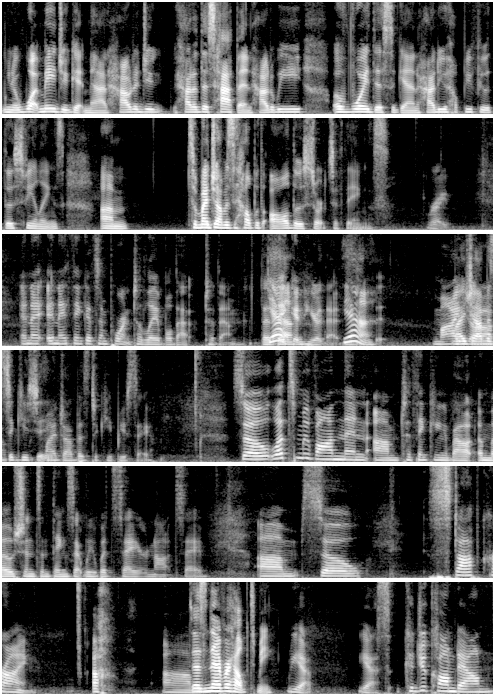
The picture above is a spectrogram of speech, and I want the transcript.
you know what made you get mad? How did you? How did this happen? How do we avoid this again? How do you help you feel with those feelings? Um, so my job is to help with all those sorts of things. Right. And I and I think it's important to label that to them that Yeah. they can hear that. Yeah. My, My job, job is to keep you safe. My job is to keep you safe. So let's move on then um, to thinking about emotions and things that we would say or not say. Um, so stop crying. Ugh. Um, That's never helped me. Yeah. Yes. Could you calm down?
